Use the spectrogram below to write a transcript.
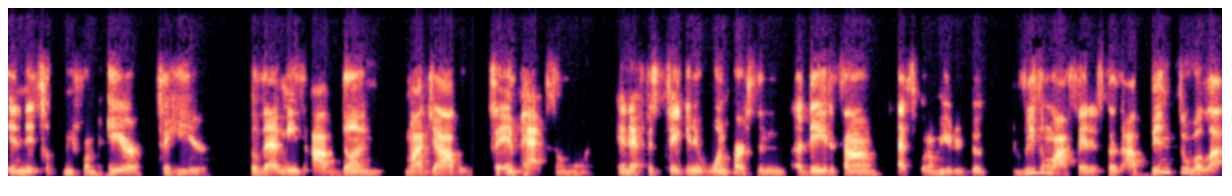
And it took me from here to here. So that means I've done my job to impact someone. And if it's taking it one person a day at a time, that's what I'm here to do. The reason why I say this because I've been through a lot.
